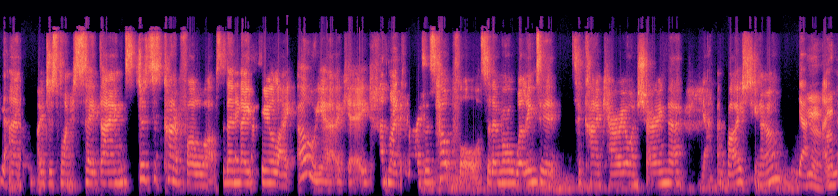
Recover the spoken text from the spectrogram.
Yeah. and I just want to say thanks. Just just kind of follow up, so then they feel like, oh yeah, okay, my advice was helpful, so they're more willing to to kind of carry on sharing their Yeah. advice. You know, yeah, Yeah, and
